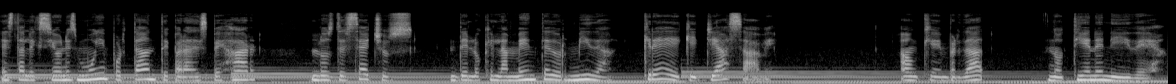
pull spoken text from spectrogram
Esta lección es muy importante para despejar los desechos de lo que la mente dormida cree que ya sabe, aunque en verdad no tiene ni idea.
